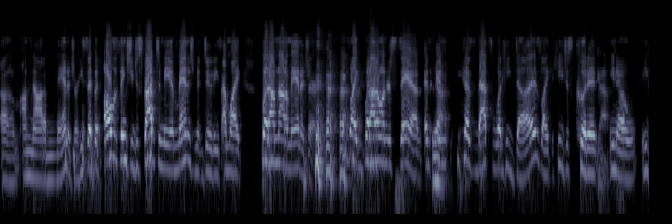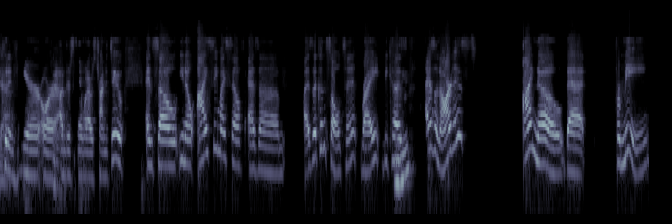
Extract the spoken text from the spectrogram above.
um, I'm not a manager he said but all the things you described to me are management duties I'm like but I'm not a manager he's like but I don't understand and yeah. and because that's what he does like he just couldn't yeah. you know he yeah. couldn't hear or understand what I was trying to do and so you know I see myself as a as a consultant, right? Because mm-hmm. as an artist, I know that for me,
